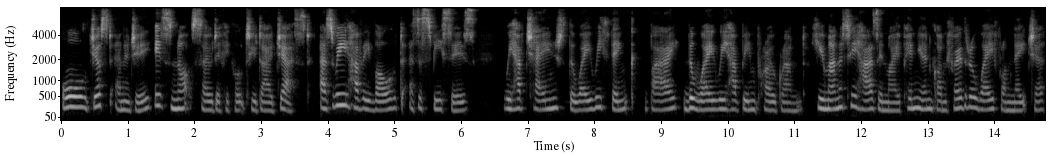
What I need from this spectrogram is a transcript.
all just energy, it's not so difficult to digest. As we have evolved as a species, we have changed the way we think by the way we have been programmed. Humanity has, in my opinion, gone further away from nature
